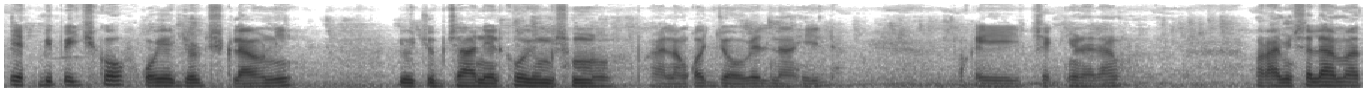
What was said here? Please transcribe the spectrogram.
FB page ko Kuya George Clowney youtube channel ko. Yung mismo pangalan ko Joel Nahil. Paki check nyo na lang. Maraming salamat.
